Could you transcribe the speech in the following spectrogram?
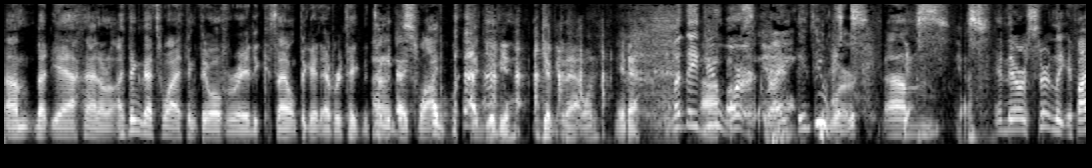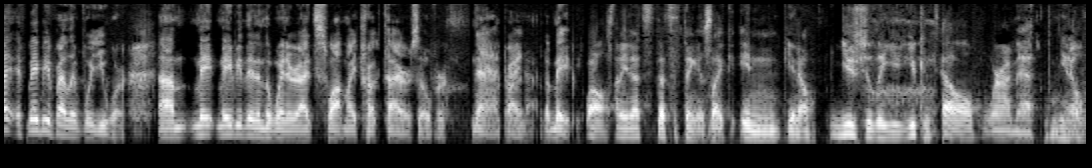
Um, but yeah, I don't know. I think that's why I think they're overrated because I don't think I'd ever take the time I, to swap. I'd, I'd give you give you that one. Yeah. but they do Uh, work, right? They do work. Um, yes. Yes. And there are certainly, if I, if maybe if I live where you were, um, may, maybe then in the winter I'd swap my truck tires over. Nah, probably not, but maybe. Well, I mean that's that's the thing is like in you know usually you, you can tell where I'm at. You know,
